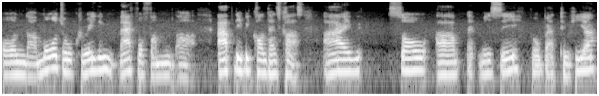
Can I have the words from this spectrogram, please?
on the module creating method from uh, AppDB contents class. I so uh, let me see. Go back to here.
